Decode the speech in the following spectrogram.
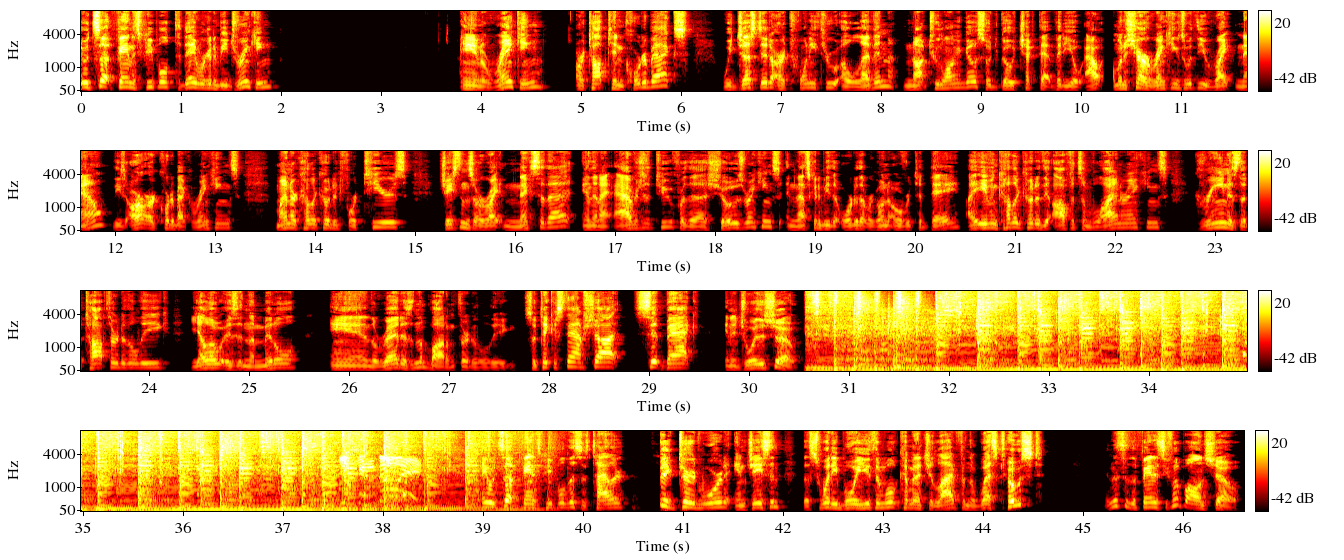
Hey, what's up, fantasy people? Today we're going to be drinking and ranking our top 10 quarterbacks. We just did our 20 through 11 not too long ago, so go check that video out. I'm going to share our rankings with you right now. These are our quarterback rankings. Mine are color coded for tiers. Jason's are right next to that, and then I averaged the two for the show's rankings, and that's going to be the order that we're going over today. I even color coded the offensive line rankings. Green is the top third of the league, yellow is in the middle, and the red is in the bottom third of the league. So take a snapshot, sit back, and enjoy the show. Hey, what's up, fans people? This is Tyler, Big Turd Ward, and Jason, the sweaty boy Youth coming at you live from the West Coast. And this is the Fantasy Footballin Show.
